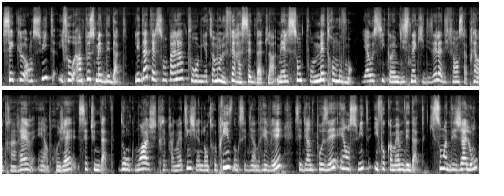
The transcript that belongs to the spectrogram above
c'est que ensuite il faut un peu se mettre des dates. Les dates, elles sont pas là pour obligatoirement le faire à cette date-là, mais elles sont pour mettre en mouvement. Il y a aussi quand même Disney qui disait la différence après entre un rêve et un projet, c'est une date. Donc moi, je suis très pragmatique, je viens de l'entreprise, donc c'est bien de rêver, c'est bien de poser, et ensuite il faut quand même des dates qui sont des jalons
